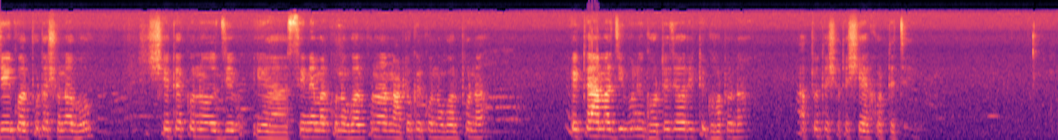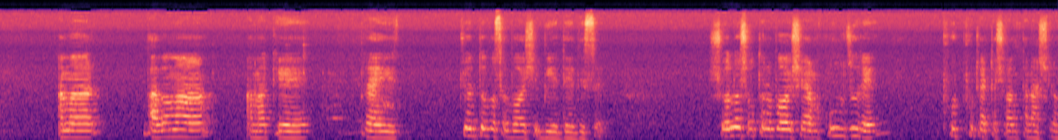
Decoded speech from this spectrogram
যে গল্পটা শোনাবো, সেটা কোনো যে সিনেমার কোনো গল্প না, নাটকের কোনো গল্প না। এটা আমার জীবনে ঘটে যাওয়ার একটি ঘটনা আপনাদের সাথে শেয়ার করতে চাই। আমার বাবা মা আমাকে প্রায় চোদ্দ বছর বয়সে বিয়ে দিয়ে দিছে। ষোলো, সতেরো বয়সে আমার কুল জুড়ে ফুটফুট একটা সন্তান আসলো।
